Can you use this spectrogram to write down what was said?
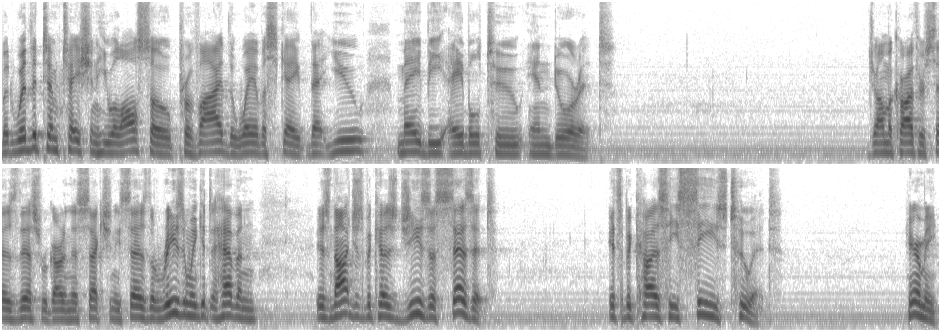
But with the temptation, he will also provide the way of escape that you may be able to endure it. John MacArthur says this regarding this section. He says, The reason we get to heaven is not just because Jesus says it, it's because he sees to it. Hear me.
